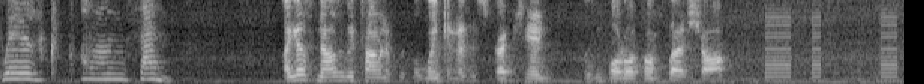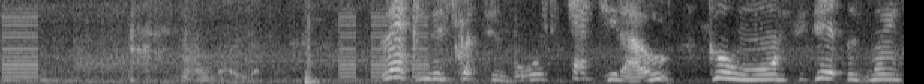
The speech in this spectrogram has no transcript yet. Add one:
Where's common sense? I guess now's a good time to put the link in the description. LoganPaul.com slash shop. Link in the description, boys. Check it out. Go on, hit the link,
